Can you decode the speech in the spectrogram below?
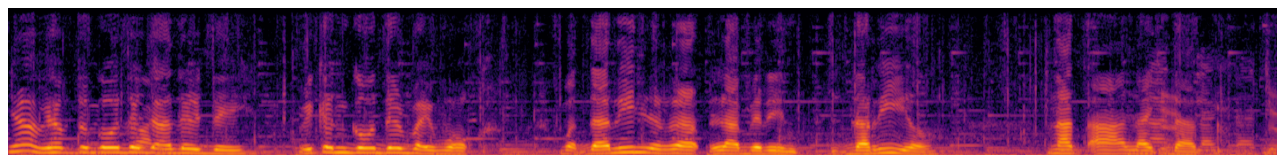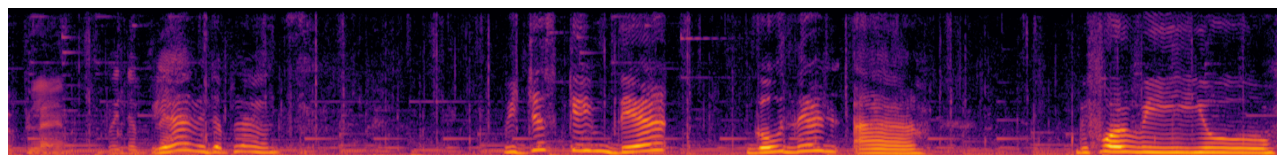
Yeah, we have to go there the other day. We can go there by walk. But the real labyrinth, the real, not uh, like Not that. Like that. The plant. With the plant. Yeah, with the plants. We just came there, go there uh, before we you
